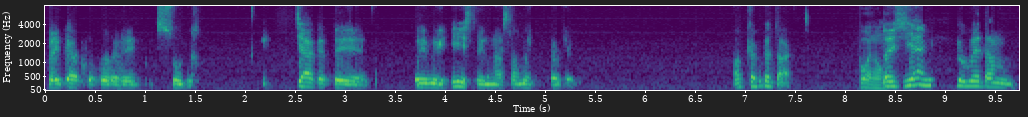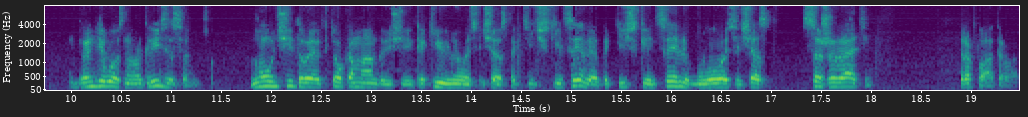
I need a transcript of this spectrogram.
бригад, которые несут тяготы боевых действий на основных противниках. Вот как-то так. Понял. То есть я не вижу в этом грандиозного кризиса, но учитывая, кто командующий и какие у него сейчас тактические цели, а тактические цели у него сейчас сожрать Тропатова.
